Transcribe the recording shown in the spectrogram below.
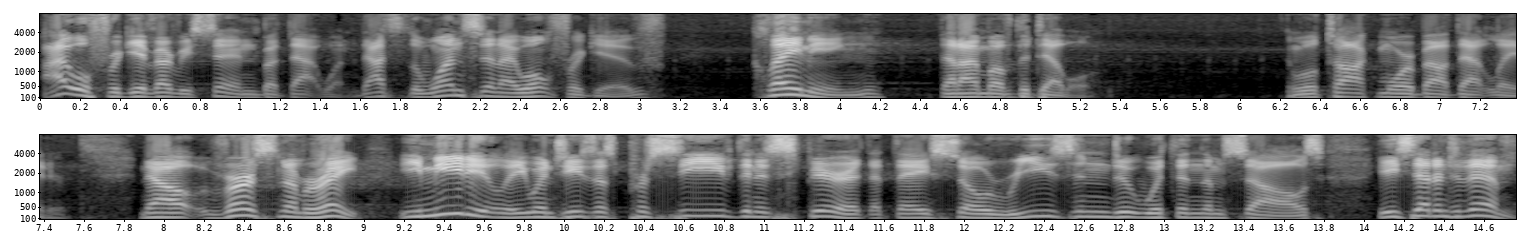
I will forgive every sin but that one. That's the one sin I won't forgive, claiming that I'm of the devil. And we'll talk more about that later. Now, verse number eight. Immediately, when Jesus perceived in his spirit that they so reasoned within themselves, he said unto them,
